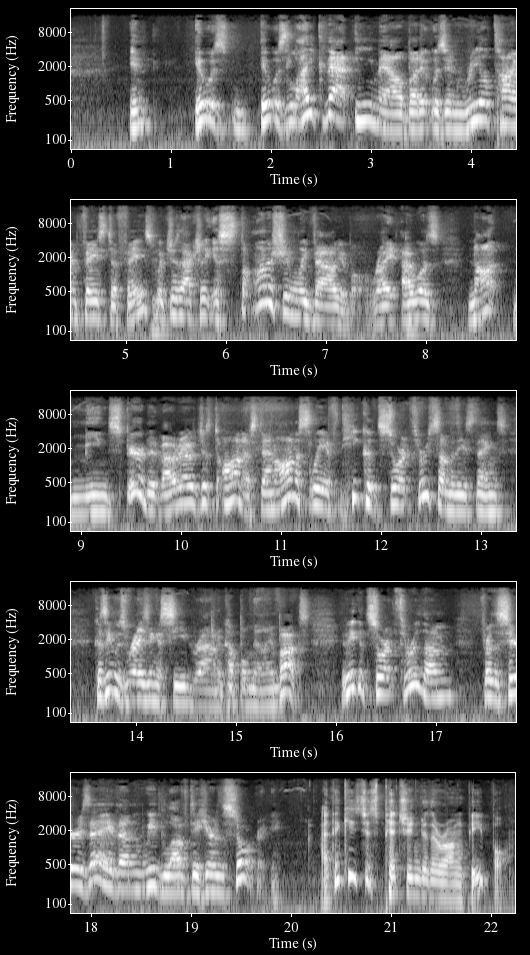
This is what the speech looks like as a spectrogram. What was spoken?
In it was it was like that email, but it was in real time, face to face, which is actually astonishingly valuable. Right? I was not mean spirited about it. I was just honest, and honestly, if he could sort through some of these things, because he was raising a seed round, a couple million bucks, if he could sort through them for the Series A, then we'd love to hear the story. I think he's just pitching to the wrong people.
